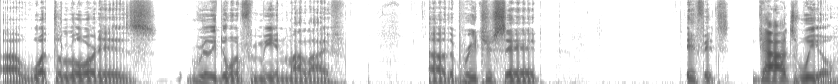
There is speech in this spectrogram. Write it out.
uh, what the Lord is really doing for me in my life. Uh, the preacher said, if it's God's will,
